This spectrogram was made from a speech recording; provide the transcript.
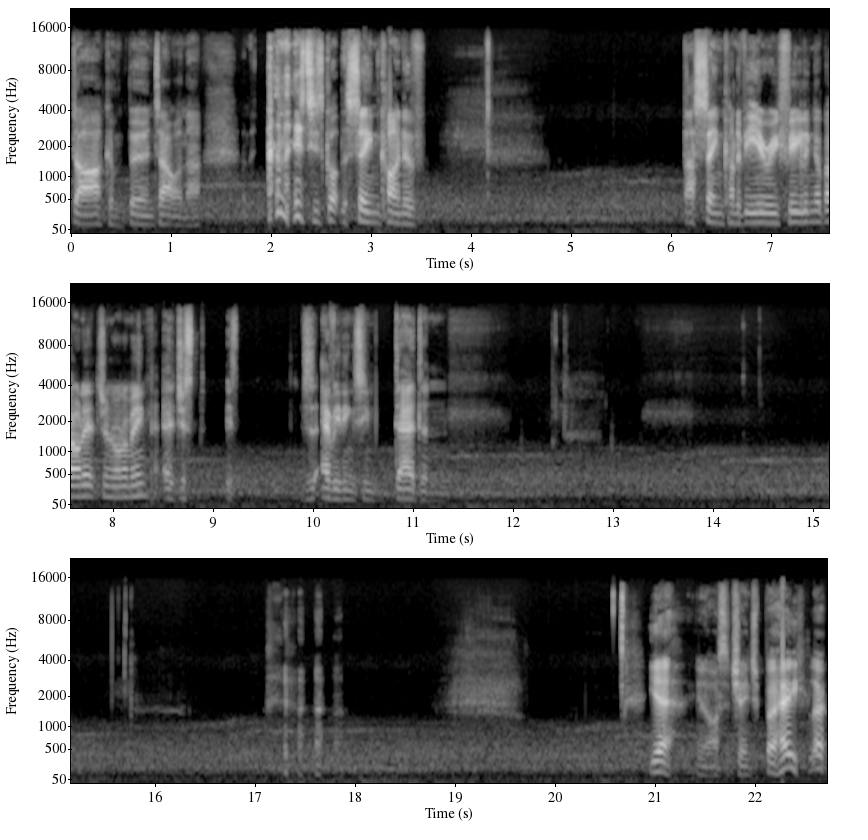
dark and burnt out on that. And this has got the same kind of that same kind of eerie feeling about it. Do you know what i mean? It just it's just everything seems dead and yeah you know it's a change but hey look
